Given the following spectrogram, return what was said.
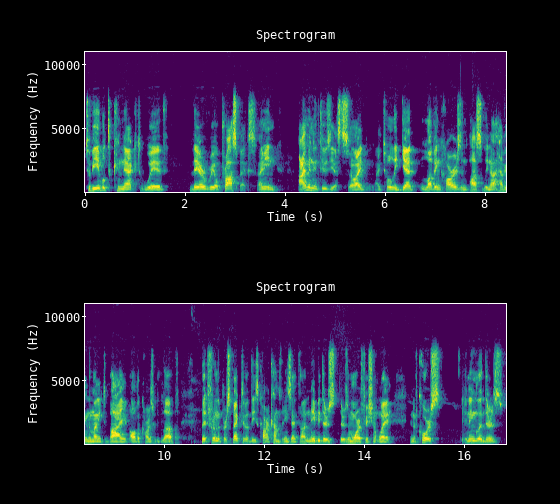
to be able to connect with their real prospects. I mean i'm an enthusiast so i, I totally get loving cars and possibly not having the money to buy all the cars we love. But from the perspective of these car companies i thought maybe there's there's a more efficient way. And of course in england there's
